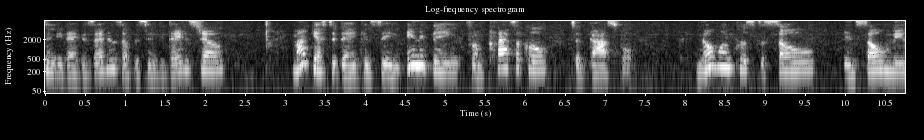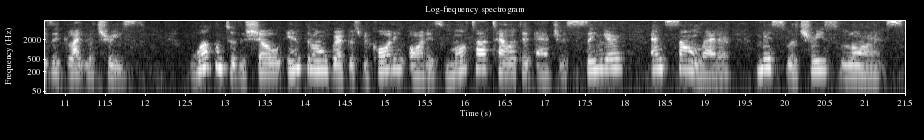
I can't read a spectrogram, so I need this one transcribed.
Cindy Davis Evans of The Cindy Davis Show. My guest today can sing anything from classical to gospel. No one puts the soul in soul music like Lettrice. Welcome to the show, Enthroned Records recording artist, multi talented actress, singer, and songwriter, Miss Lettrice Lawrence.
